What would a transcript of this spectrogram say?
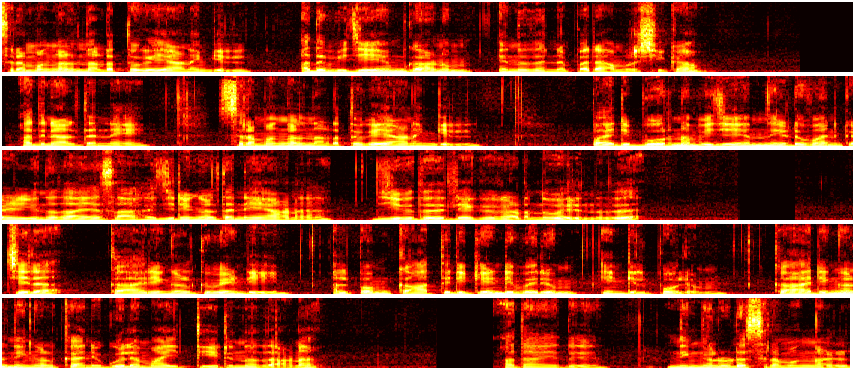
ശ്രമങ്ങൾ നടത്തുകയാണെങ്കിൽ അത് വിജയം കാണും എന്ന് തന്നെ പരാമർശിക്കാം. അതിനാൽ തന്നെ ശ്രമങ്ങൾ നടത്തുകയാണെങ്കിൽ പരിപൂർണ വിജയം നേടുവാൻ കഴിയുന്നതായ സാഹചര്യങ്ങൾ തന്നെയാണ് ജീവിതത്തിലേക്ക് കടന്നു വരുന്നത്. ചില കാര്യങ്ങൾക്ക് വേണ്ടി അല്പം കാത്തിരിക്കേണ്ടി വരും എങ്കിൽ പോലും കാര്യങ്ങൾ നിങ്ങൾക്ക് അനുകൂലമായി തീരുന്നതാണ്. അതായത് നിങ്ങളുടെ ശ്രമങ്ങൾ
